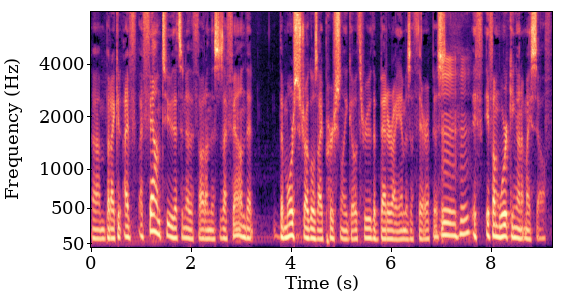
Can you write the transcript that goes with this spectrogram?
Um, but I can. I've I've found too. That's another thought on this. Is I found that the more struggles I personally go through, the better I am as a therapist. If if I'm working on it myself,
